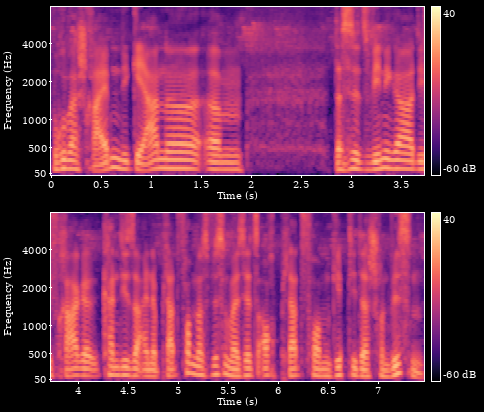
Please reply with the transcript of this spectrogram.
worüber schreiben die gerne. Ähm, das ist jetzt weniger die Frage, kann diese eine Plattform das wissen, weil es jetzt auch Plattformen gibt, die das schon wissen.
